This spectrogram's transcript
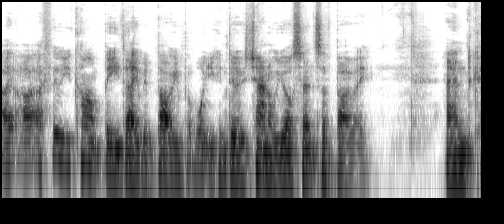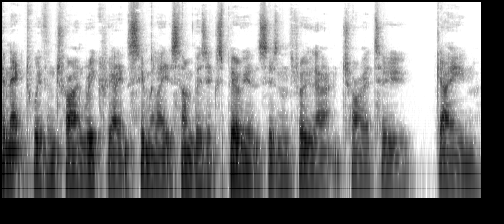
I, I feel you can't be David Bowie, but what you can do is channel your sense of Bowie and connect with and try and recreate and simulate some of his experiences and through that try to gain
